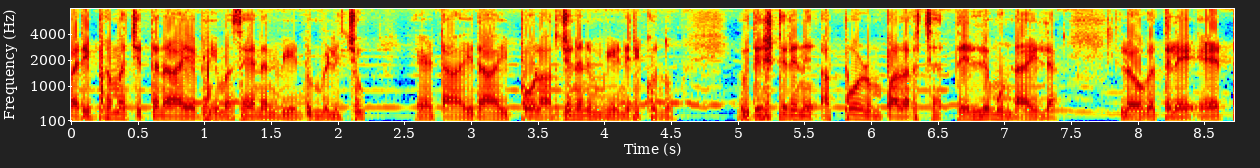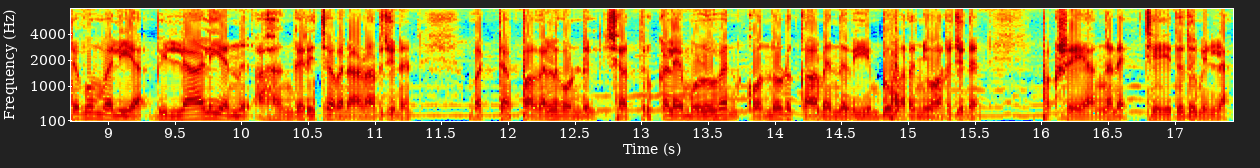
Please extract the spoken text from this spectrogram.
പരിഭ്രമചിത്തനായ ഭീമസേനൻ വീണ്ടും വിളിച്ചു. ഏട്ടാ ഇതാ ഇപ്പോൾ അർജുനനും വീണിരിക്കുന്നു. യുധിഷ്ഠിരന് അപ്പോഴും പതർച്ച തെല്ലുമുണ്ടായില്ല. ലോകത്തിലെ ഏറ്റവും വലിയ വില്ലാളി എന്ന് അഹങ്കരിച്ചവനാണ് അർജുനൻ. ഒറ്റ പകൽ കൊണ്ട് ശത്രുക്കളെ മുഴുവൻ കൊന്നൊടുക്കാമെന്ന് വീമ്പ് പറഞ്ഞു അർജുനൻ. പക്ഷേ അങ്ങനെ ചെയ്തതുമില്ല.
